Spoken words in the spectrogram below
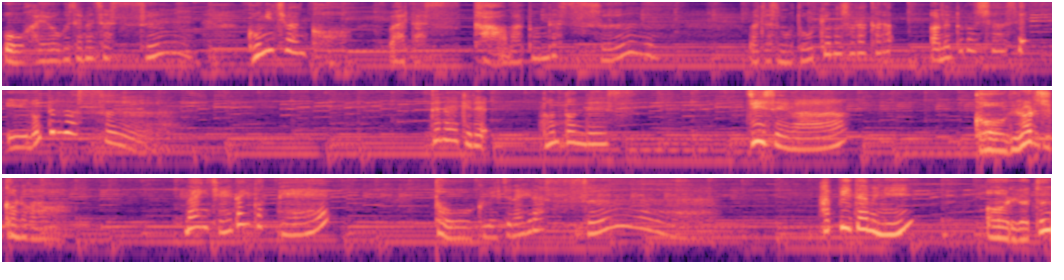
おはようございます。こんにちはんこわたすカーマトンだっす。私も東京の空からあなたの幸せ祈ってるだっす。てなわけでトントンです。人生は限られる時間だから。毎日あなたにとって特別な日だっす。ハッピータイムに。ありがとう。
